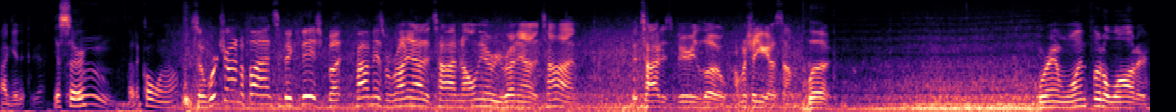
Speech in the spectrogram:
I get it. Yes, sir. Boom. That'll cold one out. So we're trying to find some big fish, but problem is we're running out of time. Not only are we running out of time, the tide is very low. I'm gonna show you guys something. Look. We're in one foot of water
